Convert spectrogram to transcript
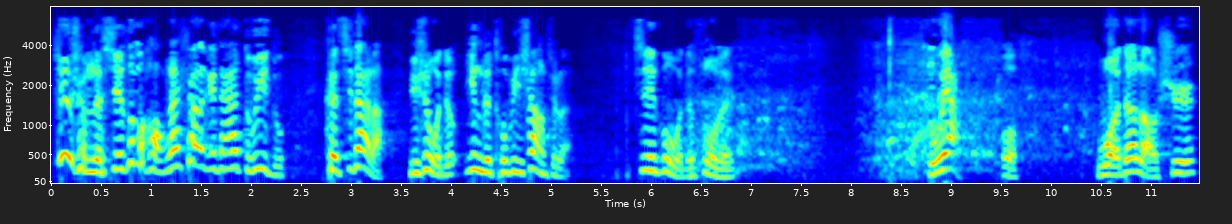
这有什么的？写这么好，来上来给大家读一读，可期待了。于是我就硬着头皮上去了，接过我的作文，读呀，哦，我的老师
